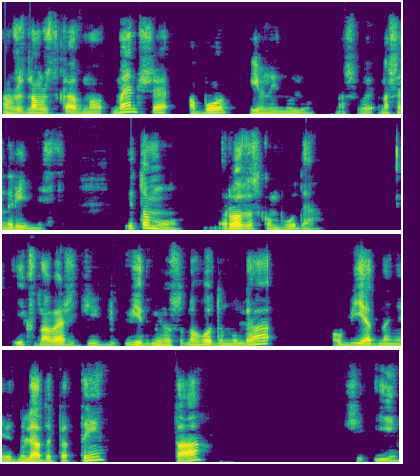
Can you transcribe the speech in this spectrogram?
Нам вже, нам вже сказано менше або рівний нулю. Наш, наша нерівність. І тому розв'язком буде х належить від мінус 1 до 0 об'єднання від 0 до 5 та і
